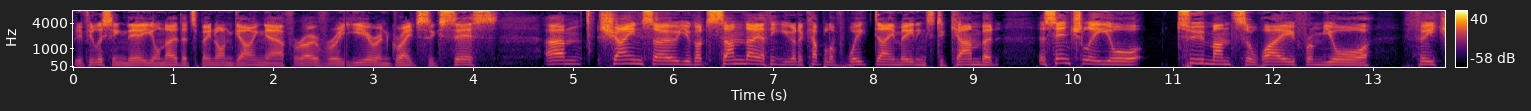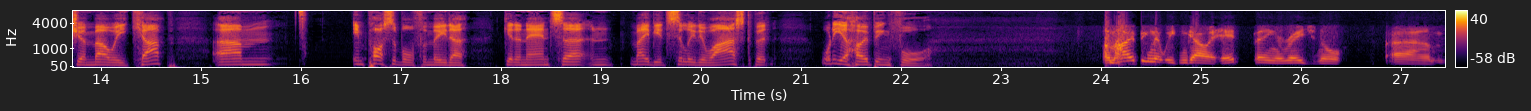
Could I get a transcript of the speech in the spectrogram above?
but if you're listening there, you'll know that's been ongoing now for over a year and great success. Um, Shane, so you've got Sunday. I think you've got a couple of weekday meetings to come, but essentially you're two months away from your feature Moe Cup. Um, impossible for me to get an answer, and maybe it's silly to ask, but what are you hoping for? I'm hoping that we can go ahead, being a regional um,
